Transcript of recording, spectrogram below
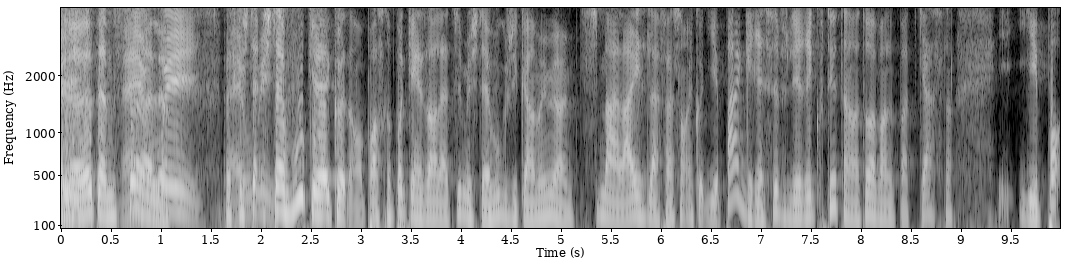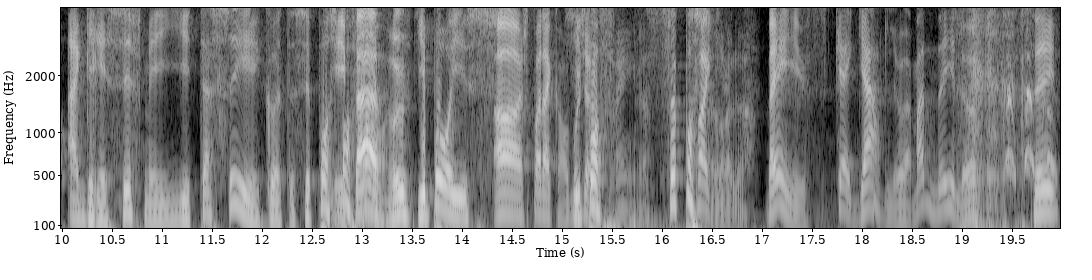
oui. là. T'aimes ça, Ben là. oui, Parce que je t'avoue que, écoute, on passera pas 15 heures là-dessus, mais je t'avoue que j'ai quand même eu un petit malaise de la façon. Écoute, il est pas agressif. Je l'ai réécouté tantôt avant le podcast. Là. Il est pas agressif, mais il est assez. Écoute, c'est pas. Il est pas baveux. Il est pas. Il est, Ah, je suis pas d'accord. il est pas fin. Fais pas Pas ça, grave. là. Ben, c'est- que- garde, là, à un moment donné, là. tu sais,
